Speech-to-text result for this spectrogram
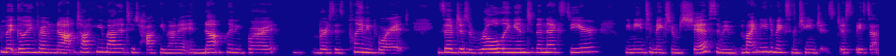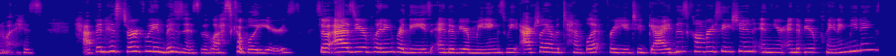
But going from not talking about it to talking about it and not planning for it versus planning for it, instead of just rolling into the next year, we need to make some shifts and we might need to make some changes just based on what has happened historically in business in the last couple of years. So, as you're planning for these end of year meetings, we actually have a template for you to guide this conversation in your end of year planning meetings.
